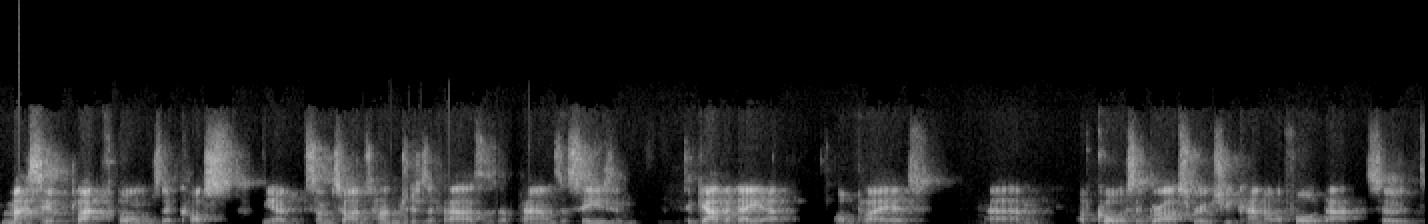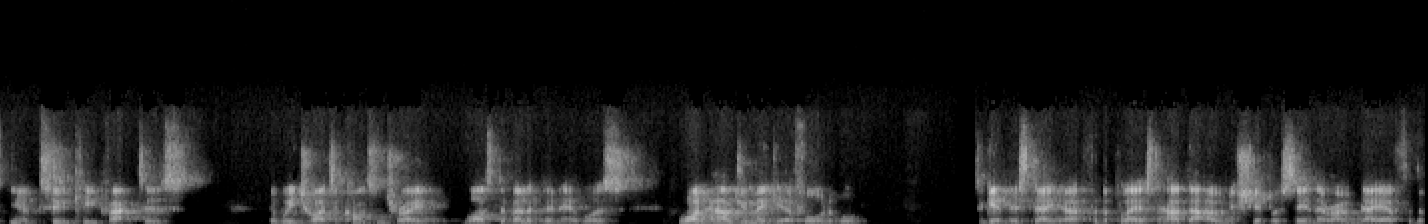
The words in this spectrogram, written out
massive platforms that cost you know sometimes hundreds of thousands of pounds a season to gather data on players. Um, of course, at grassroots, you cannot afford that. So, you know, two key factors that we tried to concentrate whilst developing it was one, how do you make it affordable to get this data for the players to have that ownership of seeing their own data, for the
